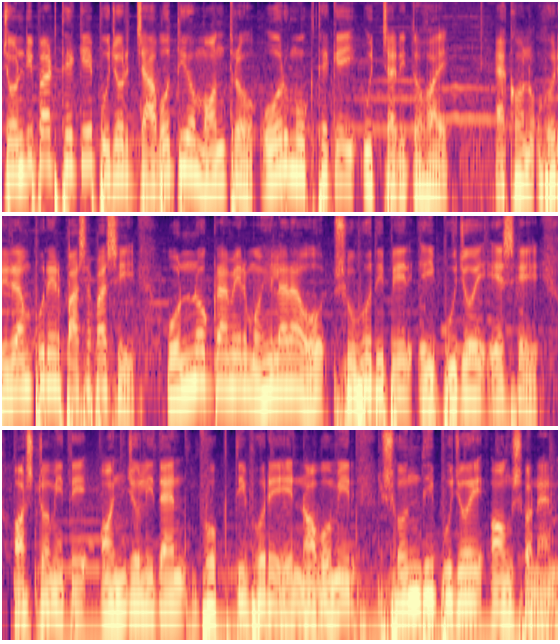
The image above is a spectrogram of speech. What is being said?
চণ্ডীপাঠ থেকে পুজোর যাবতীয় মন্ত্র ওর মুখ থেকেই উচ্চারিত হয়। এখন হরিরামপুরের পাশাপাশি অন্য গ্রামের মহিলারাও শুভদ্বীপের এই পুজোয় এসে অষ্টমীতে অঞ্জলি দেন, ভক্তি ভরে নবমীর সন্ধি পুজোয় অংশ নেন।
